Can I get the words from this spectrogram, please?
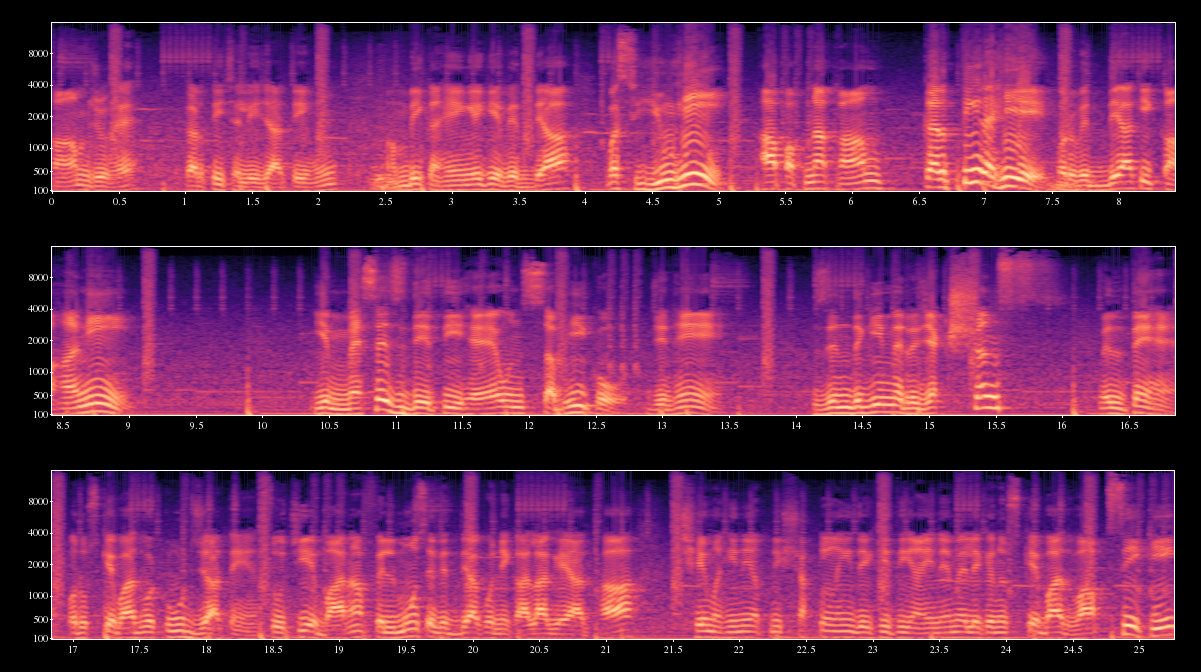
काम जो है करती चली जाती हूँ। हम भी कहेंगे कि विद्या, बस यूँ ही आप अपना काम करती रहिए और विद्या की कहानी ये मैसेज देती है उन सभी को जिन्हें ज़िंदगी में रिजेक्शंस मिलते हैं और उसके बाद वो टूट जाते हैं। सोचिए 12 फ़िल्मों से विद्या को निकाला गया था छह महीने अपनी शक्ल नहीं देखी थी आईने में, लेकिन उसके बाद वापसी की,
